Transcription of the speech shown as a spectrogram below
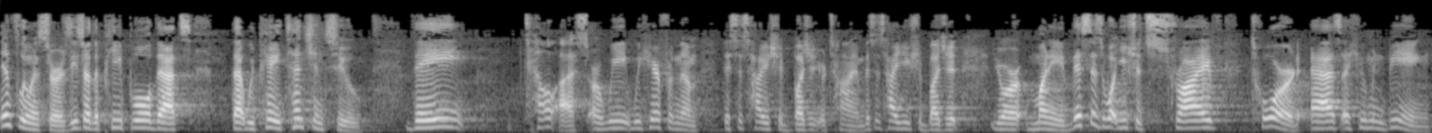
influencers. These are the people that, that we pay attention to. They tell us, or we, we hear from them, this is how you should budget your time. This is how you should budget your money. This is what you should strive toward as a human being.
